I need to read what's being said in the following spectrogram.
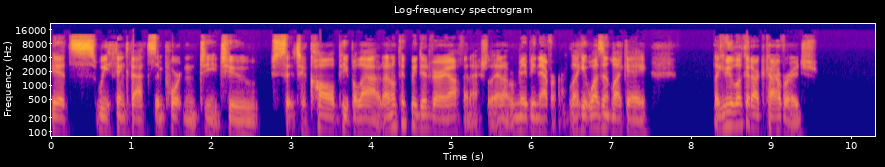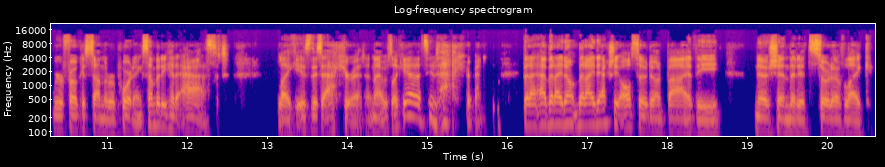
it's we think that's important to to to call people out. I don't think we did very often, actually. I don't, maybe never. Like it wasn't like a like if you look at our coverage, we were focused on the reporting. Somebody had asked, like, is this accurate? And I was like, yeah, that seems accurate. But I but I don't. But I actually also don't buy the notion that it's sort of like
